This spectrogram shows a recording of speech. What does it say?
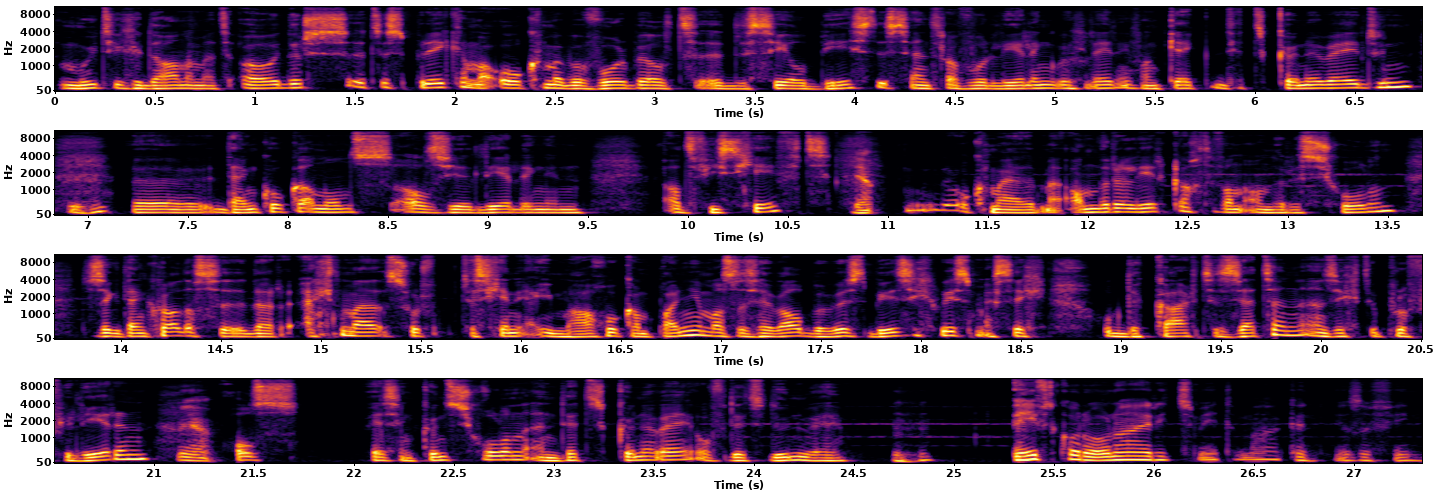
moeite gedaan om met ouders te spreken, maar ook met bijvoorbeeld de CLB's, de Centra voor Leerlingbegeleiding, van kijk, dit kunnen wij doen. Uh, denk ook aan ons als je leerlingen advies geeft. Ja. Ook met, met andere leerkrachten van andere scholen. Dus ik denk wel dat ze daar echt met een soort... Het is geen imago-campagne, maar ze zijn wel bewust bezig geweest met zich op de kaart te zetten en zich te profileren ja. als wij zijn kunstscholen en dit kunnen wij of dit doen wij. Mm-hmm. Heeft corona er iets mee te maken, Josephine?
